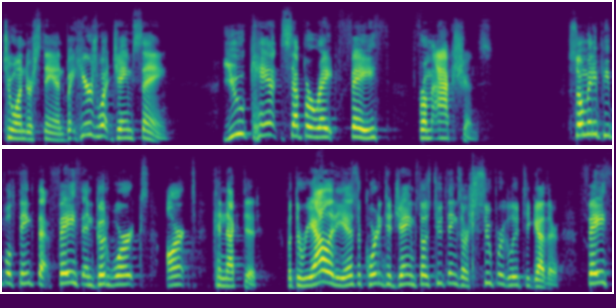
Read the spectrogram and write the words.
to understand, but here's what James saying. You can't separate faith from actions. So many people think that faith and good works aren't connected. But the reality is, according to James, those two things are super glued together faith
